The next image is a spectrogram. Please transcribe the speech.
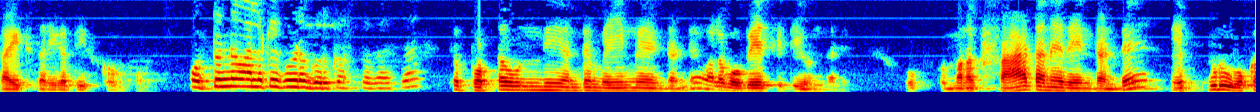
డైట్ సరిగా తీసుకోకపోవడం. పొట్టున్న వాళ్ళకి కూడా గురక వస్తుందా సార్? సో పొట్ట ఉంది అంటే మెయిన్ ఏంటంటే వాళ్ళకి ఒబేసిటీ ఉందని. మనకు ఫ్యాట్ అనేది ఏంటంటే ఎప్పుడు ఒక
